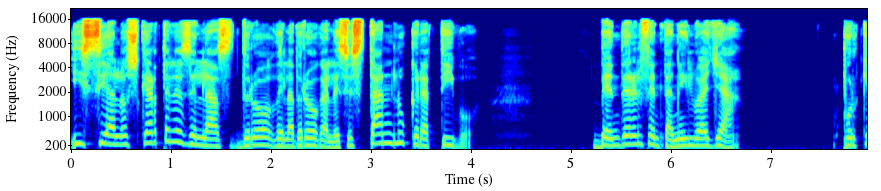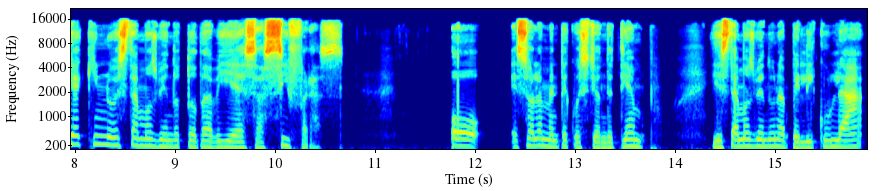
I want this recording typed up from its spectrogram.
¿y si a los cárteles de, las de la droga les es tan lucrativo vender el fentanilo allá, ¿por qué aquí no estamos viendo todavía esas cifras? ¿O es solamente cuestión de tiempo? Y estamos viendo una película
